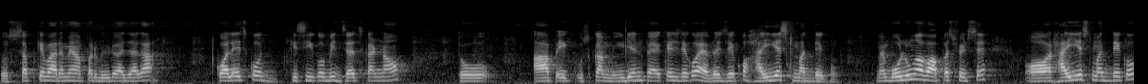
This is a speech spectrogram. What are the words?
तो सब के बारे में यहाँ पर वीडियो आ जाएगा। कॉलेज को किसी को भी जज करना हो तो आप एक उसका मीडियम पैकेज देखो एवरेज देखो हाईएस्ट मत देखो। मैं बोलूँगा वापस फिर से, और हाईएस्ट मत देखो,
